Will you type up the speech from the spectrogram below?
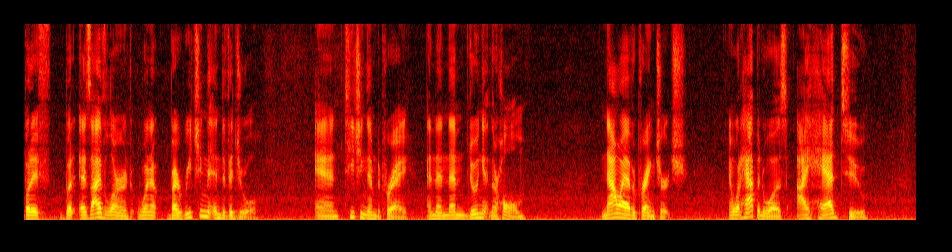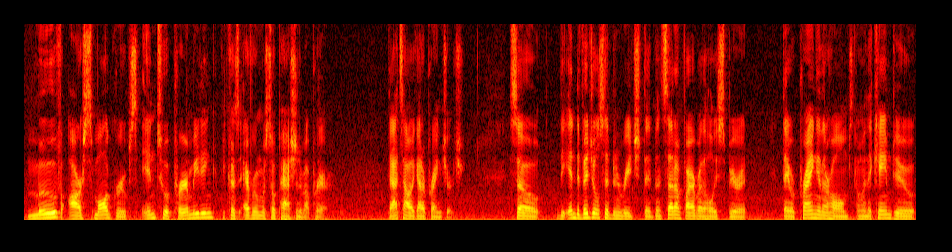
But if, but as I've learned, when it, by reaching the individual and teaching them to pray, and then them doing it in their home, now I have a praying church. And what happened was I had to move our small groups into a prayer meeting because everyone was so passionate about prayer. That's how I got a praying church. So the individuals had been reached, they'd been set on fire by the Holy Spirit. They were praying in their homes, and when they came to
